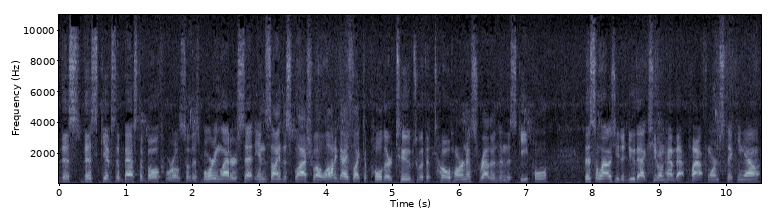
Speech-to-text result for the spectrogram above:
this, this gives the best of both worlds. So this boarding ladder is set inside the splash well. A lot of guys like to pull their tubes with a tow harness rather than the ski pole. This allows you to do that because you don't have that platform sticking out.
